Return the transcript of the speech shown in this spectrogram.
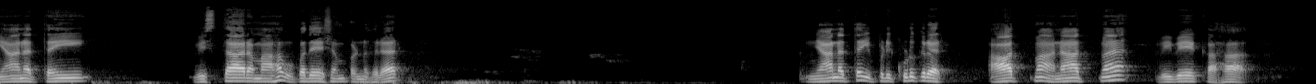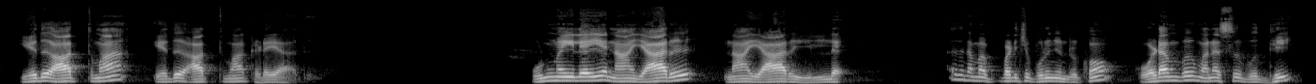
ஞானத்தை விஸ்தாரமாக உபதேசம் பண்ணுகிறார் ஞானத்தை இப்படி கொடுக்குறார். ஆத்ம அனாத்ம விவேகா எது ஆத்மா எது ஆத்மா கிடையாது. உண்மையிலேயே நான் யாரு நான் யாரு இல்லை. அது நம்ம படித்து புரிஞ்சுன்னு இருக்கோம் உடம்பு மனசு புத்தி.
